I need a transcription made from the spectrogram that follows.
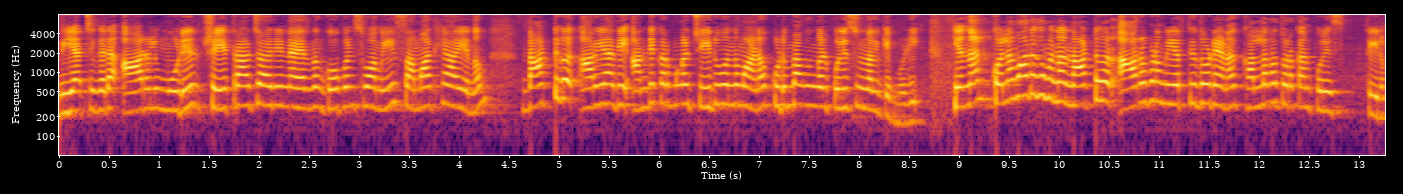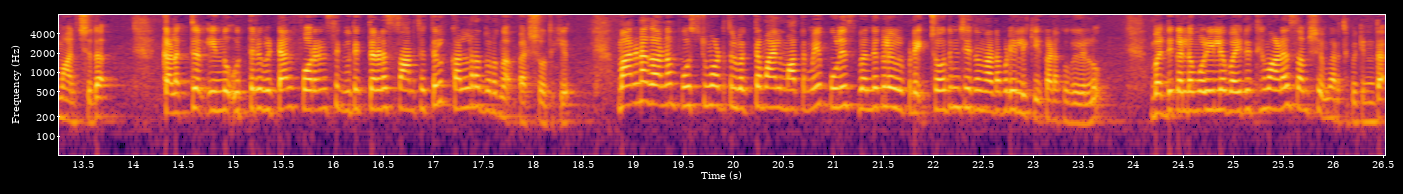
നെയ്യാറ്റിങ്കര ആറലുമൂടിൽ ക്ഷേത്രാചാര്യനായിരുന്ന ഗോപൻ സ്വാമി സമാധിയായെന്നും നാട്ടുകാർ അറിയാതെ അന്ത്യകർമ്മങ്ങൾ ചെയ്തുവെന്നുമാണ് കുടുംബാംഗങ്ങൾ പോലീസിന് നൽകിയ മൊഴി. എന്നാൽ കൊലപാതകമെന്ന നാട്ടുകാർ ആരോപണം ഉയർത്തിയതോടെയാണ് കല്ലറ തുറക്കാൻ പോലീസ് തീരുമാനിച്ചത്. കളക്ടർ ഇന്ന് ഉത്തരവിട്ടാൽ ഫോറൻസിക് വിദഗ്ധരുടെ സാന്നിധ്യത്തിൽ കല്ലറ തുറന്ന് പരിശോധിക്കും. മരണകാരണം പോസ്റ്റ്മോർട്ടത്തിൽ വ്യക്തമായാൽ മാത്രമേ പോലീസ് ബന്ധുക്കളെ ഉൾപ്പെടെ ചോദ്യം ചെയ്ത നടപടിയിലേക്ക് കടക്കുകയുള്ളൂ. ബന്ധുക്കളുടെ മൊഴിയിലെ വൈരുദ്ധ്യമാണ് സംശയം വർദ്ധിപ്പിക്കുന്നത്.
